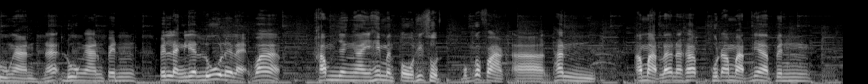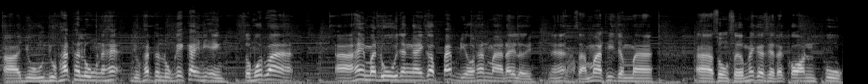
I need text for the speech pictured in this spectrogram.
ดูงานนะดูงานเป็นเป็นแหล่งเรียนรู้เลยแหละว่าทำยังไงให้มันโตที่สุด ผมก็ฝากอ่าท่านอามัดแล้วนะครับ คุณอามัดเนี่ยเป็นอาอยู่อยู่พัทลุงนะฮะอยู่พัทลุงใกล้ๆนี่เอง สมมติว่าอ่าให้มาดูยังไงก็แป๊บเดียวท่านมาได้เลยนะฮะสามารถที่จะมาอ่าส่งเสริมให้เกษตรกรปลูก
